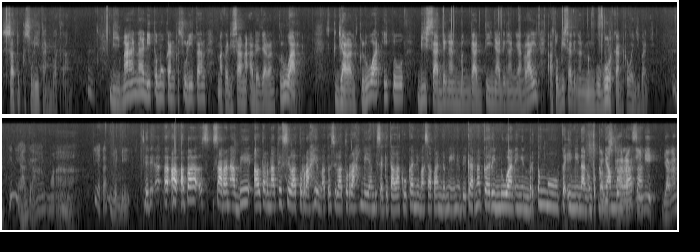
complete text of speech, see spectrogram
satu kesulitan buat kamu. Hmm. Di mana ditemukan kesulitan, maka di sana ada jalan keluar jalan keluar itu bisa dengan menggantinya dengan yang lain atau bisa dengan menggugurkan kewajiban itu. Ini agama. Iya kan jadi jadi apa saran Abi alternatif silaturahim atau silaturahmi yang bisa kita lakukan di masa pandemi ini Bi? Karena kerinduan ingin bertemu, keinginan untuk Kalau menyambung sekarang rasa. ini jangan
